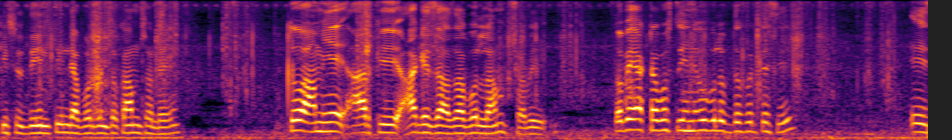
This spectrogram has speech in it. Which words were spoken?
কিছুদিন তিনটা পর্যন্ত কাম চলে। তো আমি আর কি আগে যা যা বললাম সবই। তবে একটা বস্তু এখানে উপলব্ধ করতেছি, এই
